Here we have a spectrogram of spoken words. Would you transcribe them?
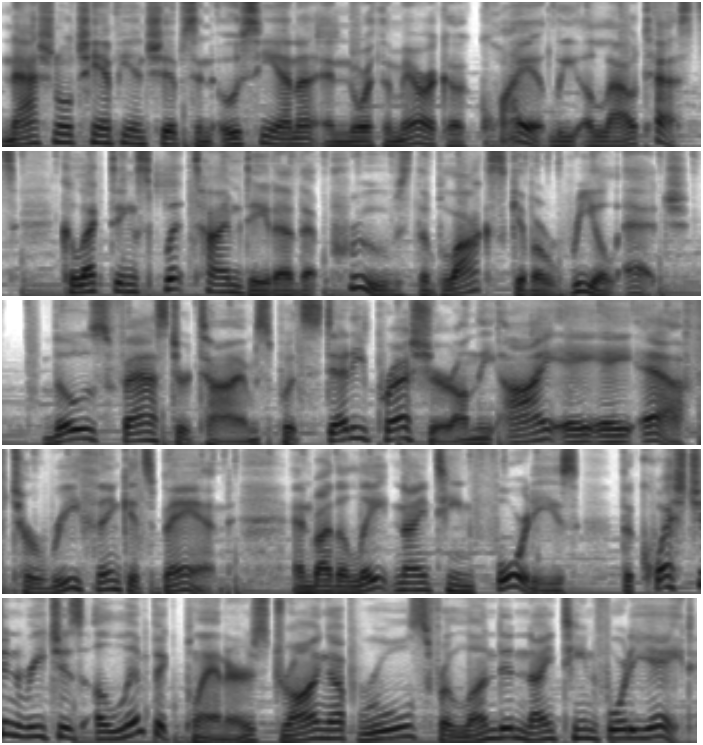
National championships in Oceania and North America quietly allow tests, collecting split-time data that proves the blocks give a real edge. Those faster times put steady pressure on the IAAF to rethink its ban, and by the late 1940s, the question reaches Olympic planners drawing up rules for London 1948.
